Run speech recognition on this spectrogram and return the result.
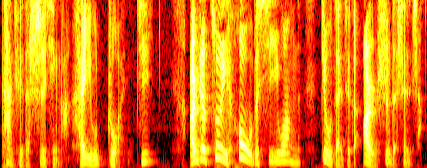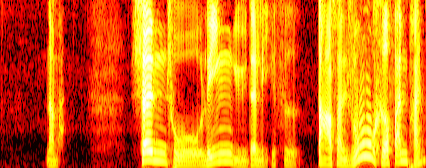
他觉得事情啊还有转机，而这最后的希望呢，就在这个二世的身上。那么，身处囹圄的李斯打算如何翻盘？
